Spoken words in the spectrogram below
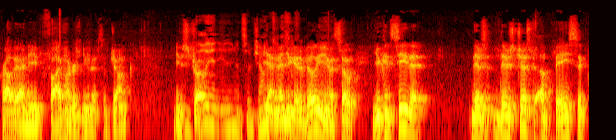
probably I need 500 units of junk. You struggle. Billion units of junk. Yeah, and then you get a billion units. So you can see that there's there's just a basic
